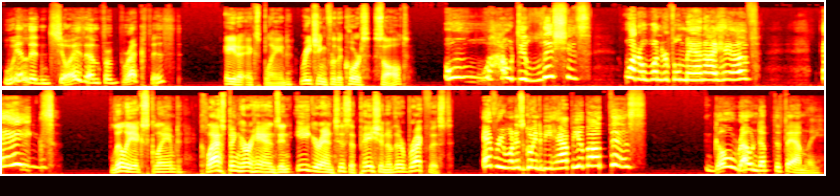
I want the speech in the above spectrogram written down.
We'll enjoy them for breakfast, Ada explained, reaching for the coarse salt. Oh, how delicious! What a wonderful man I have! Eggs! Lily exclaimed, clasping her hands in eager anticipation of their breakfast. Everyone is going to be happy about this. Go round up the family.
